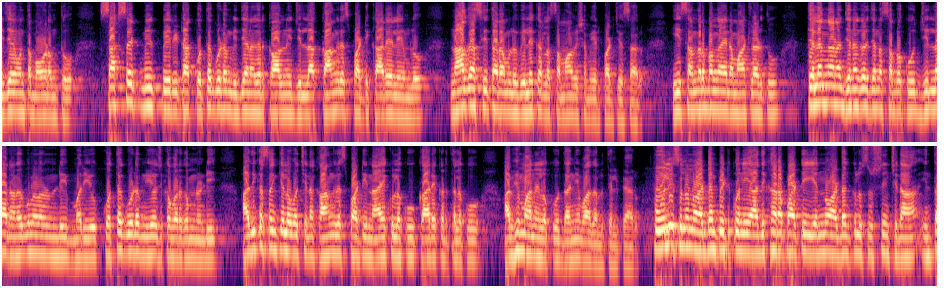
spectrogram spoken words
విజయవంతం అవడంతో సక్సెట్ మీట్ పేరిట కొత్తగూడెం విద్యానగర్ కాలనీ జిల్లా కాంగ్రెస్ పార్టీ కార్యాలయంలో నాగా సీతారాములు విలేకరుల సమావేశం ఏర్పాటు చేశారు. ఈ సందర్భంగా ఆయన మాట్లాడుతూ తెలంగాణ జనగర్జన సభకు జిల్లా నలుగుల నుండి మరియు కొత్తగూడెం నియోజకవర్గం నుండి అధిక సంఖ్యలో వచ్చిన కాంగ్రెస్ పార్టీ నాయకులకు కార్యకర్తలకు అభిమానులకు ధన్యవాదాలు తెలిపారు. పోలీసులను అడ్డం పెట్టుకుని అధికార పార్టీ ఎన్నో అడ్డంకులు సృష్టించినా ఇంత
